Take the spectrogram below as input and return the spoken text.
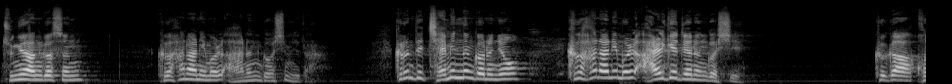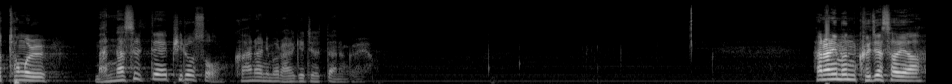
중요한 것은 그 하나님을 아는 것입니다. 그런데 재밌는 거는요, 그 하나님을 알게 되는 것이 그가 고통을 만났을 때 비로소 그 하나님을 알게 되었다는 거예요. 하나님은 그제서야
